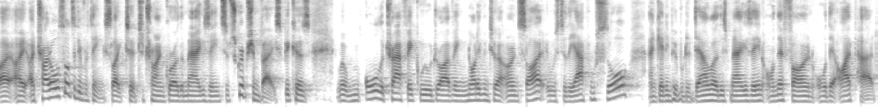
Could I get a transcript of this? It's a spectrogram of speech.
I, I, I tried all sorts of different things, like to, to try and grow the magazine subscription base because all the traffic we were driving, not even to our own site, it was to the Apple Store and getting people to download this magazine on their phone or their iPad.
